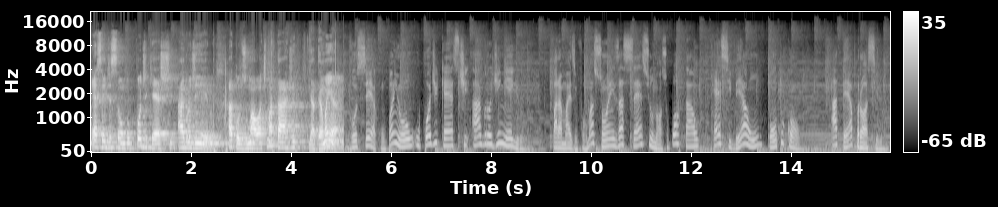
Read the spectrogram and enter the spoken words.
essa edição do podcast Agrodinheiro. A todos uma ótima tarde e até amanhã. Você acompanhou o podcast Agrodinheiro. Para mais informações, acesse o nosso portal sba1.com. Até a próxima!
